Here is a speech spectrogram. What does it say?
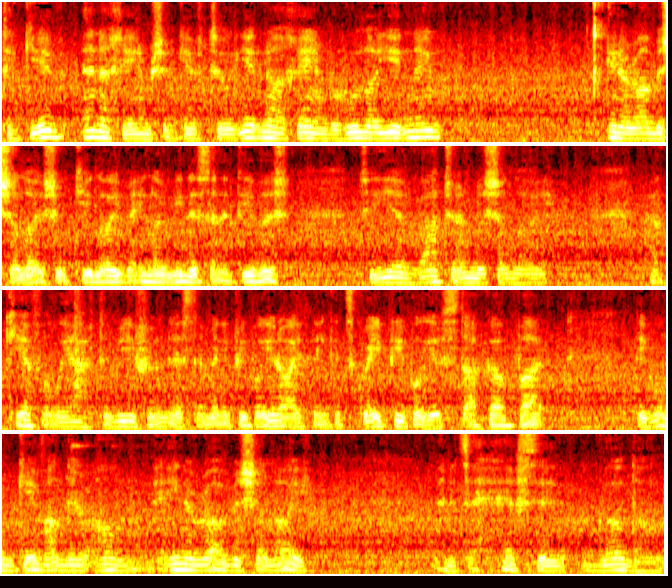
to give, and Achayim should give too. Yitna Achayim, Vahula Yitna, Ina Rabbi Shalai, Shukiloi, Ve'inloi Midas, and Ativish to give vatra mishaloi. How careful we have to be from this. That many people, you know, I think it's great people give stuck up, but they won't give on their own. Ain't a raw mishaloi. And it's a hefsid godol.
